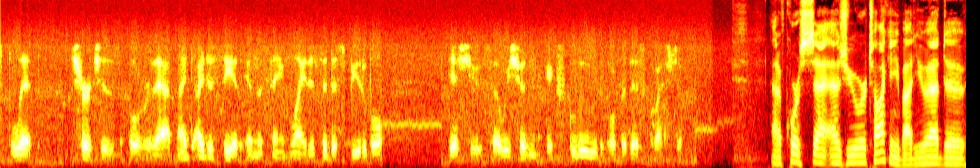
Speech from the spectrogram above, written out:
split churches over that. And I, I just see it in the same light. It's a disputable issue, so we shouldn't exclude over this question. And of course, as you were talking about, you had to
